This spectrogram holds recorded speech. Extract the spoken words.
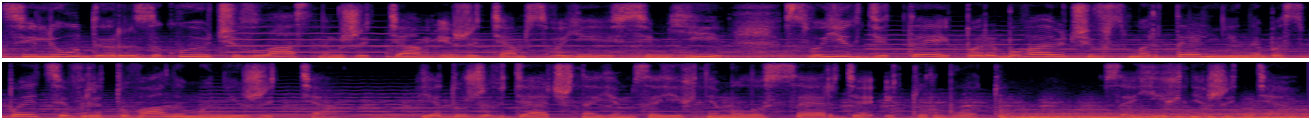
Ці люди, ризикуючи власним життям і життям своєї сім'ї, своїх дітей, перебуваючи в смертельній небезпеці, врятували мені життя. Я дуже вдячна їм за їхнє милосердя і турботу, за їхнє життя.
